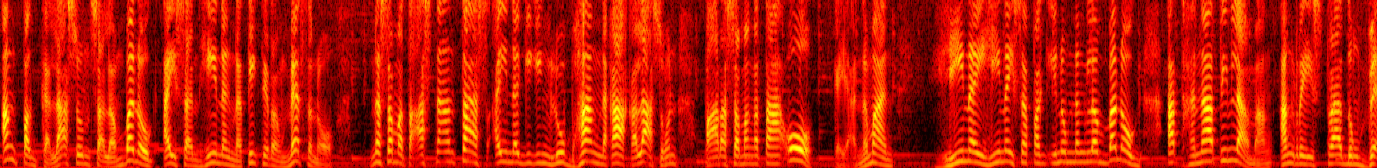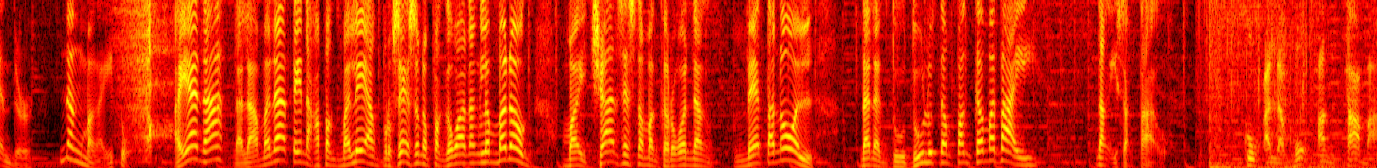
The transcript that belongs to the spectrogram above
ang pagkalason sa lambanog ay sanhi ng natitirang methanol na sa mataas na antas ay nagiging lubhang nakakalason para sa mga tao. Kaya naman, hinay-hinay sa pag-inom ng lambanog at hanapin lamang ang rehistradong vendor ng mga ito. Ayan ha, nalaman natin na kapag mali ang proseso ng paggawa ng lambanog, may chances na magkaroon ng methanol na nagdudulot ng pagkamatay ng isang tao. Kung alam mo ang tama,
